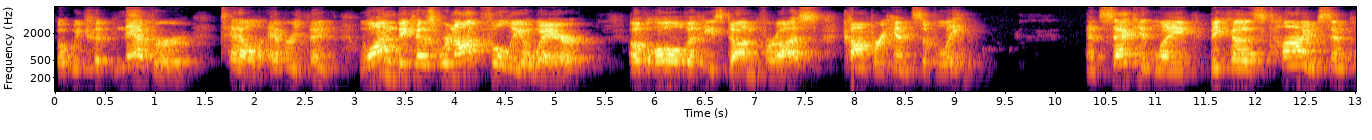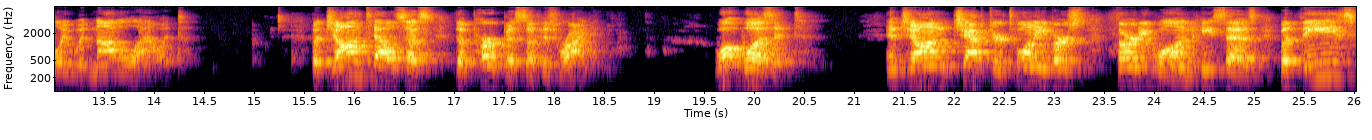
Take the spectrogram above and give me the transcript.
but we could never tell everything. One, because we're not fully aware of all that He's done for us comprehensively. And secondly, because time simply would not allow it. But John tells us the purpose of his writing. What was it? In John chapter 20, verse 31, he says, But these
